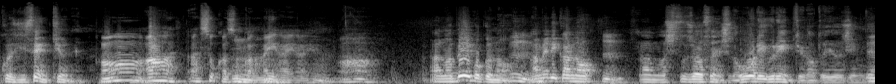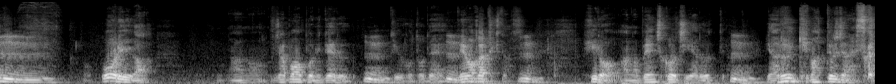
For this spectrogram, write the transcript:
これ2009年。あーあー、あ、そっかそっか、はいはいはい。ああの、米国のうん。アメリカの,、うん。あの出場選手のウォーリー・グリーンっていうのと友人あ、で、うん。ウォーリーがあのジャパンオープンに出るっていうことで、電話かかってきたんです。ヒロ、あの、ベンチコーチやるって。うん。やるに決まってるじゃないですか。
